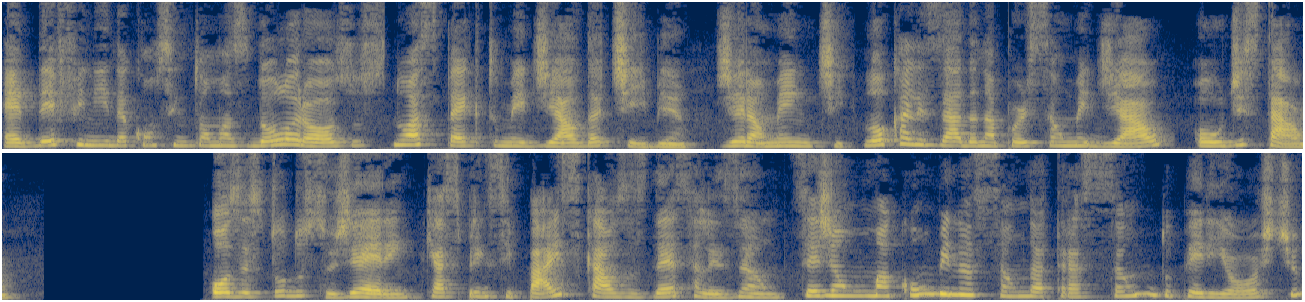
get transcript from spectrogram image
é definida com sintomas dolorosos no aspecto medial da tíbia, geralmente localizada na porção medial ou distal. Os estudos sugerem que as principais causas dessa lesão sejam uma combinação da tração do periósteo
